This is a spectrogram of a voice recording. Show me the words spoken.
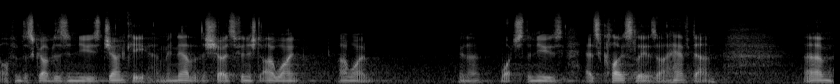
often described as a news junkie. I mean, now that the show's finished, I won't, I won't, you know, watch the news as closely as I have done. Um,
